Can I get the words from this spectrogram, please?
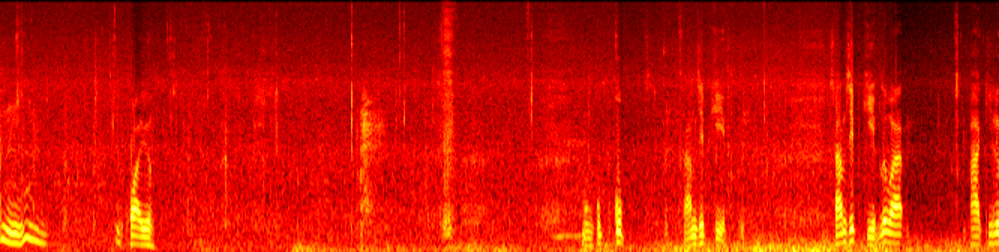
อืมควายอยู่มองกุบกุบสามสิบกีบสามสิบกีบหรือว่าพากิโล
